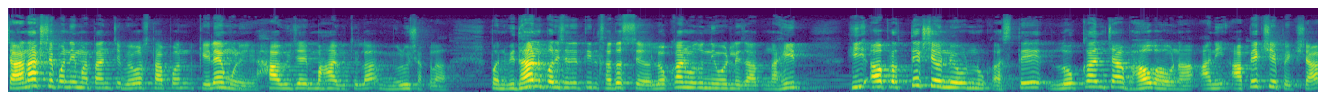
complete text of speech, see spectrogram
चाणाक्षपणे मतांचे व्यवस्थापन केल्यामुळे हा विजय महायुतीला मिळू शकला. पण विधान परिषदेतील सदस्य लोकांमधून निवडले जात नाहीत. ही अप्रत्यक्ष निवडणूक असते लोकांच्या भावभावना आणि अपेक्षेपेक्षा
